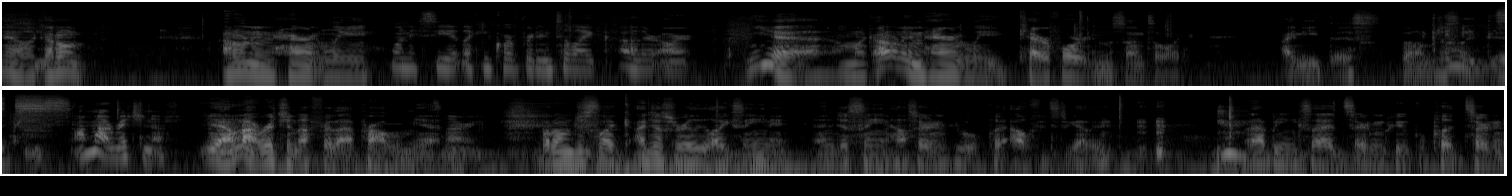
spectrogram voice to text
Yeah, like I don't I don't inherently Want to see it like incorporated into like other art. Yeah, I'm like I don't inherently care for it in the sense of like I need this, but I'm I just need like this it's piece. I'm not rich enough. yeah, I'm not rich enough for that problem yet. Sorry. But I'm just like I just really like seeing it and just seeing how certain people put outfits together. that being said, certain people put certain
